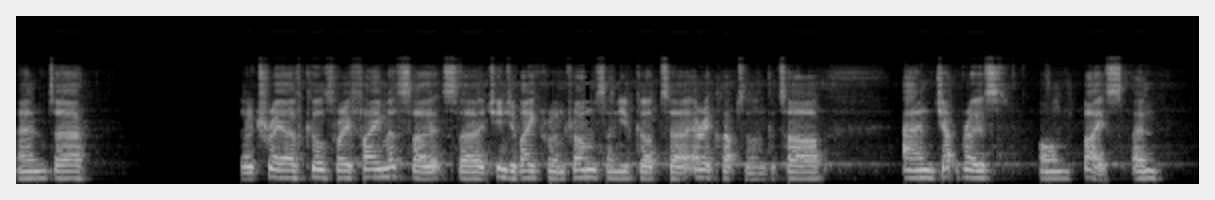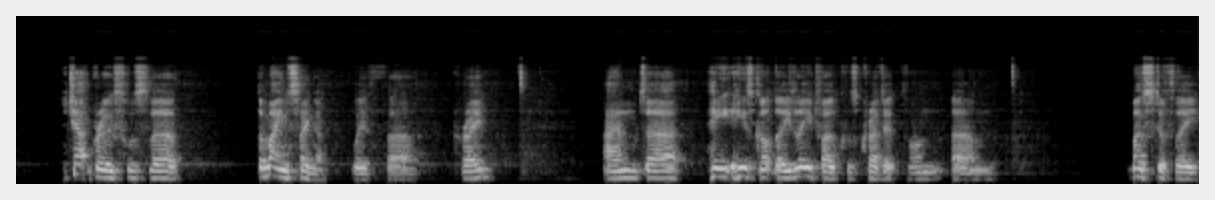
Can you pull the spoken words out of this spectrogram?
And uh, the trio, of course, very famous. So it's uh, Ginger Baker on drums, and you've got uh, Eric Clapton on guitar, and Jack Bruce on bass. And Jack Bruce was the the main singer with uh, Cream, and uh, he he's got the lead vocals credit on um, most of the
